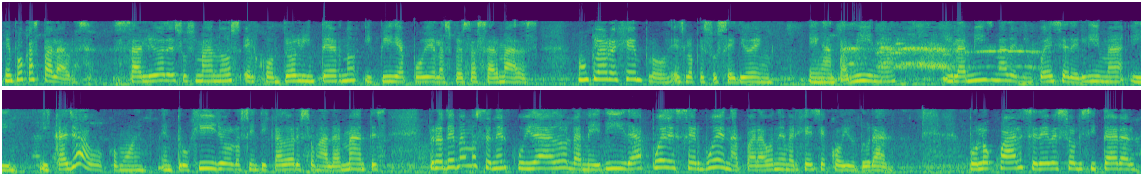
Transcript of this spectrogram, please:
En pocas palabras, salió de sus manos el control interno y pide apoyo a las Fuerzas Armadas. Un claro ejemplo es lo que sucedió en, en Antamina y la misma delincuencia de Lima y, Callao, como en, en Trujillo, los indicadores son alarmantes, pero debemos tener cuidado, la medida puede ser buena para una emergencia coyuntural por lo cual se debe solicitar al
